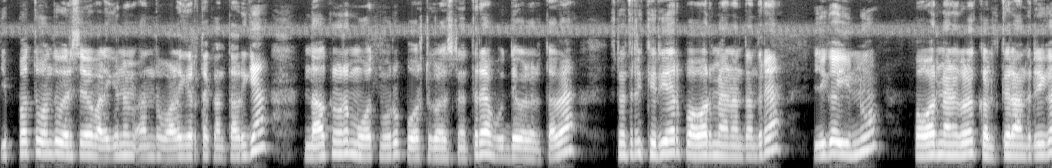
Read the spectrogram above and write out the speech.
ಇಪ್ಪತ್ತು ಒಂದು ವರ್ಷ ಒಳಗಿನ ಅಂದ್ರೆ ಒಳಗಿರ್ತಕ್ಕಂಥವ್ರಿಗೆ ನಾಲ್ಕುನೂರ ಮೂವತ್ತ್ಮೂರು ಪೋಸ್ಟ್ಗಳು ಸ್ನೇಹಿತರೆ ಹುದ್ದೆಗಳು ಇರ್ತವೆ. ಸ್ನೇಹಿತರೆ, ಕೆರಿಯರ್ ಪವರ್ ಮ್ಯಾನ್ ಅಂತಂದರೆ ಈಗ ಇನ್ನೂ ಪವರ್ ಮ್ಯಾನ್ಗಳು ಕಲ್ತಿಲ್ಲ ಅಂದರೆ ಈಗ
